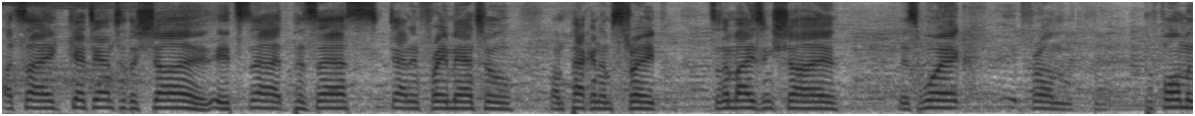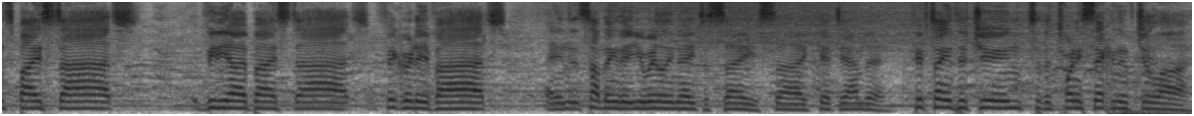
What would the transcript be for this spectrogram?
I'd say get down to the show. It's at Pizzazz down in Fremantle on Pakenham Street. It's an amazing show. There's work from performance based art, video based art, figurative art, and it's something that you really need to see. So get down there. 15th of June to the 22nd of July.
